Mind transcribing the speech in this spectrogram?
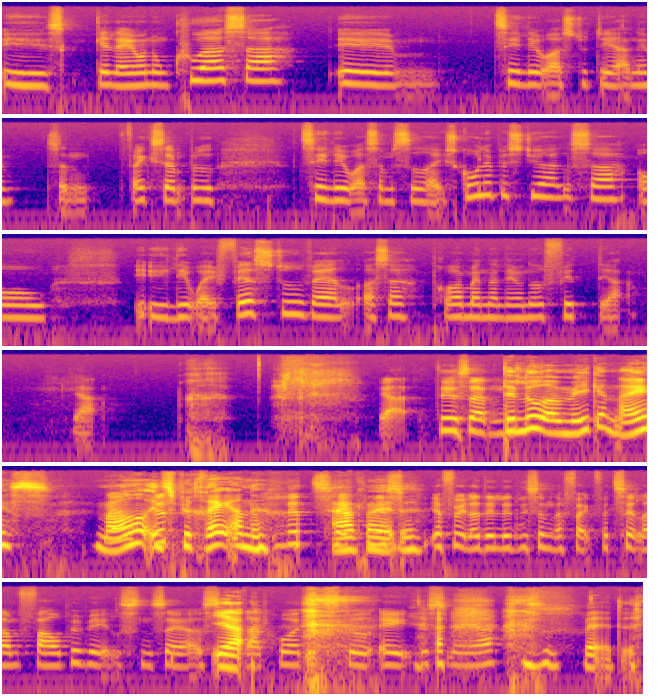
øh, skal lave nogle kurser øh, til elever og studerende. Sådan for eksempel til elever, som sidder i skolebestyrelser og elever i festudvalg, og så prøver man at lave noget fedt der. Ja. ja, det er sådan Det lyder mega nice. Meget lidt- inspirerende. lidt teknisk. arbejde. Jeg føler, det er lidt ligesom, når folk fortæller om fagbevægelsen, så jeg også Ja. ret hurtigt stået af, desværre. Hvad er det?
